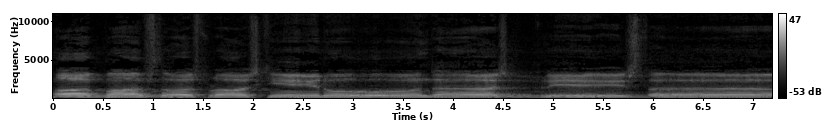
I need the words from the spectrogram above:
απαύστος προσκυνούντας Χριστέ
